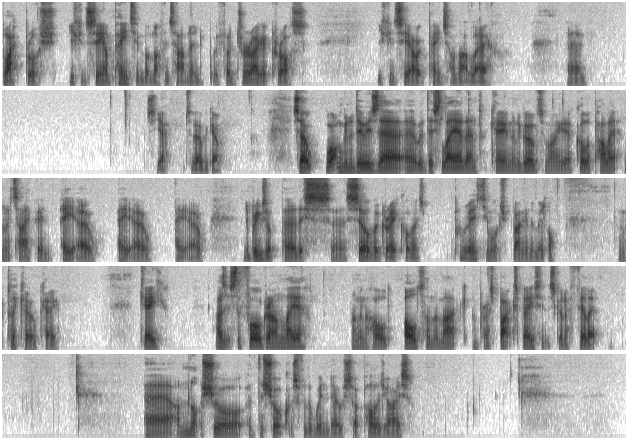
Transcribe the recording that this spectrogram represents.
black brush, you can see I'm painting but nothing's happening. But if I drag across, you can see how it paints on that layer. Um, so yeah, so there we go. So what I'm going to do is uh, uh, with this layer then, okay, I'm going to go over to my uh, colour palette, I'm going to type in 80 80, 80. And it brings up uh, this uh, silver grey colour. It's pretty much bang in the middle. And click OK. Okay, as it's the foreground layer, I'm going to hold Alt on the Mac and press backspace and it's going to fill it. Uh, I'm not sure of the shortcuts for the window, so I apologise.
